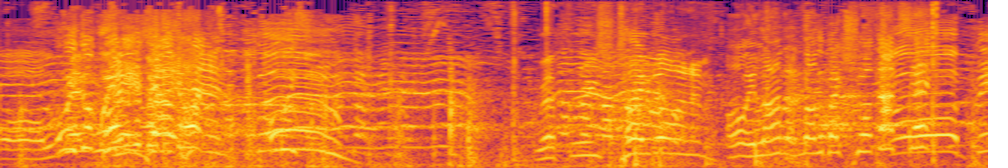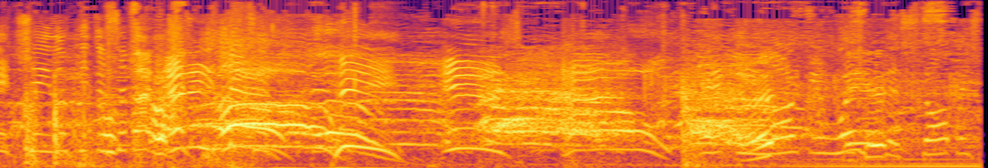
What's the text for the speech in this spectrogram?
Oh, he got With his back hand. Boom. Referee's tight on him. Oh, he landed another back shot. That's it. Oh, Bitchy Look at this. Oh, And he's oh, He is out. Andy Larkin to stop his.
